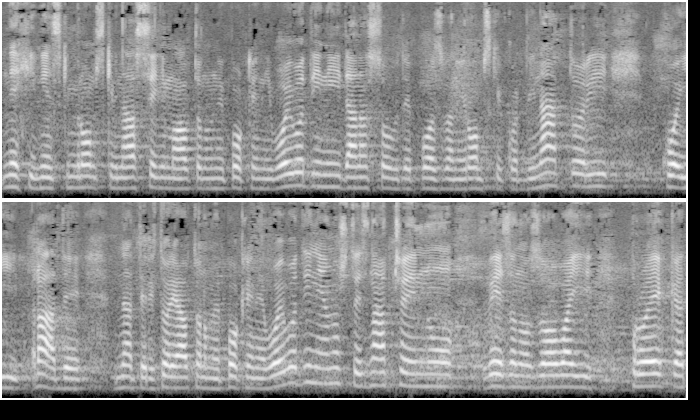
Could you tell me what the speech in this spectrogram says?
nehigijenskim romskim naseljima autonomne pokrajini Vojvodini. Danas ovde pozvani romski koordinatori, koji rade na teritoriji autonomne pokrajine Vojvodine. Ono što je značajno vezano za ovaj projekat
